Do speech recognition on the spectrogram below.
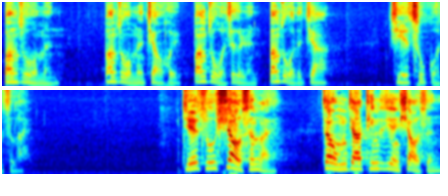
帮助我们，帮助我们的教会。帮助我这个人，帮助我的家结出果子来，结出笑声来，在我们家听得见笑声，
